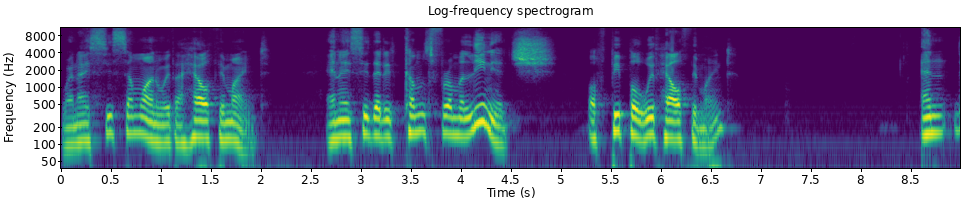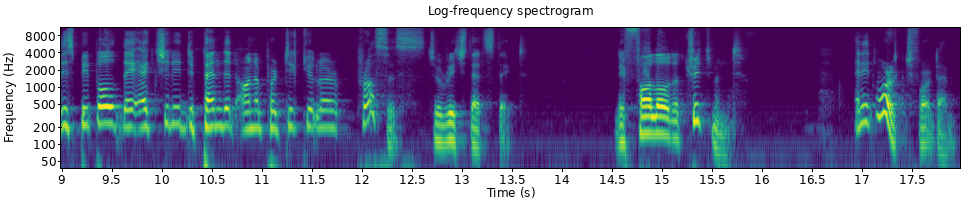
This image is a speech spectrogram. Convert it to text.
When I see someone with a healthy mind, and I see that it comes from a lineage of people with healthy mind, and these people, they actually depended on a particular process to reach that state. They followed a treatment, and it worked for them.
